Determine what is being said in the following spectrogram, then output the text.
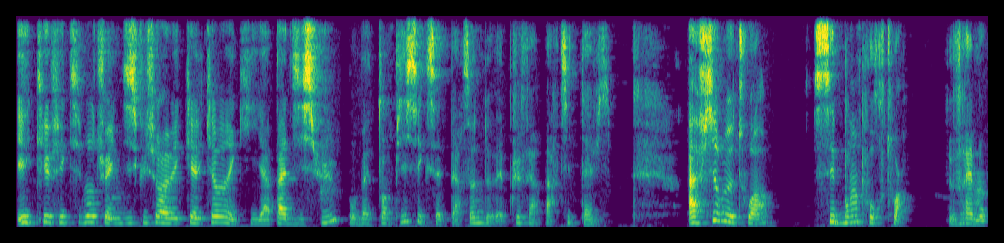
et qu'effectivement tu as une discussion avec quelqu'un et qu'il n'y a pas d'issue, bon ben tant pis, c'est que cette personne ne devait plus faire partie de ta vie. Affirme-toi, c'est bon pour toi, vraiment.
